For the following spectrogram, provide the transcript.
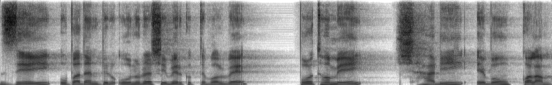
যেই উপাদানটির অনুরাশি বের করতে বলবে, প্রথমেই সারি এবং কলাম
